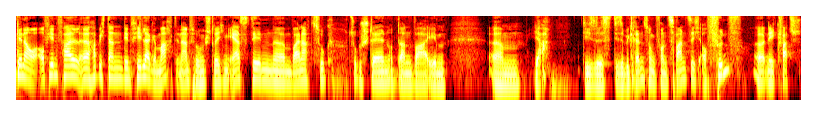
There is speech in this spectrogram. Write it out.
Genau, auf jeden Fall äh, habe ich dann den Fehler gemacht, in Anführungsstrichen, erst den äh, Weihnachtszug zu bestellen und dann war eben ähm, ja, dieses, diese Begrenzung von 20 auf 5, äh, nee, Quatsch,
